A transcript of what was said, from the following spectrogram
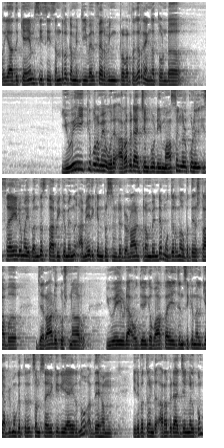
Riyadh K M C C central committee welfare wing പ്രവർത്തകർ രംഗത്തുണ്ട്. യു എ ഇക്ക് പുറമെ ഒരു അറബ് രാജ്യം കൂടി മാസങ്ങൾക്കുള്ളിൽ ഇസ്രായേലുമായി ബന്ധം സ്ഥാപിക്കുമെന്ന് അമേരിക്കൻ പ്രസിഡന്റ് ഡൊണാൾഡ് ട്രംപിന്റെ മുതിർന്ന ഉപദേഷ്ടാവ് ജെറാഡ് കുഷ്ണർ. യു എയുടെ ഔദ്യോഗിക വാർത്താ ഏജൻസിക്ക് നൽകിയ അഭിമുഖത്തിൽ സംസാരിക്കുകയായിരുന്നു അദ്ദേഹം. ഇരുപത്തിരണ്ട് അറബ് രാജ്യങ്ങൾക്കും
